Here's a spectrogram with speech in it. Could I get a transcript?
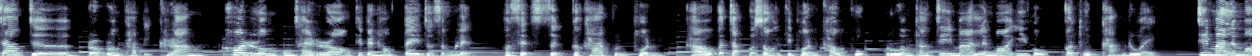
เจ้าเจอรวบรวมทัพอีกครั้งโค่นล้มองค์ชายรองที่เป็นห้องเต้จนสำเร็จ พอเสร็จศึกก็ฆ่าขุนพล เขาก็จับผู้ทรงอิทธิพลเข้าคุก รวมทั้งจี้ม่านและม่ออี้หงก็ถูกขังด้วย จี้ม่านและม่อ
